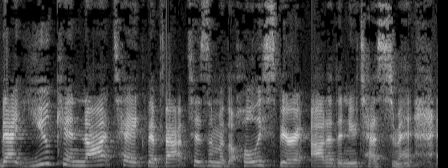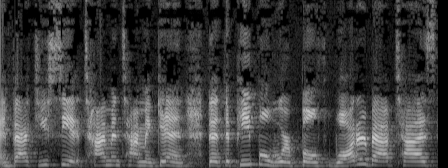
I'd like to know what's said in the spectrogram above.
that you cannot take the baptism of the Holy Spirit Out of the New Testament. In fact, you see it time and time again that the people were both water baptized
